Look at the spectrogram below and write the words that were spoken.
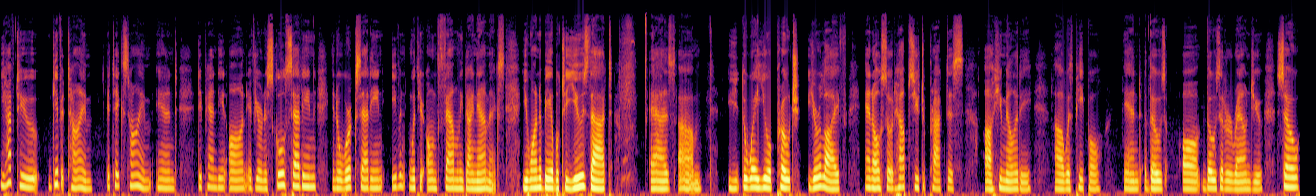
you have to give it time. It takes time and depending on if you're in a school setting in a work setting even with your own family dynamics you want to be able to use that as um, you, the way you approach your life and also it helps you to practice uh, humility uh, with people and those uh, those that are around you. So,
